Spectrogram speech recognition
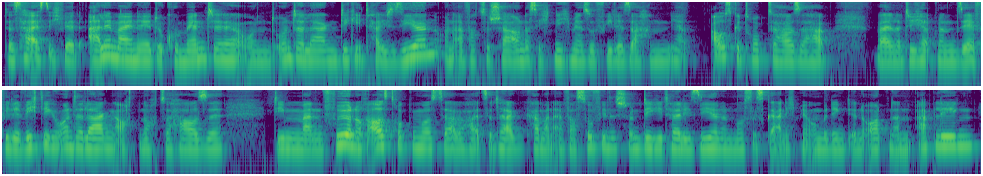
Das heißt, ich werde alle meine Dokumente und Unterlagen digitalisieren und einfach zu schauen, dass ich nicht mehr so viele Sachen ja, ausgedruckt zu Hause habe, weil natürlich hat man sehr viele wichtige Unterlagen auch noch zu Hause, die man früher noch ausdrucken musste, aber heutzutage kann man einfach so vieles schon digitalisieren und muss es gar nicht mehr unbedingt in Ordnern ablegen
